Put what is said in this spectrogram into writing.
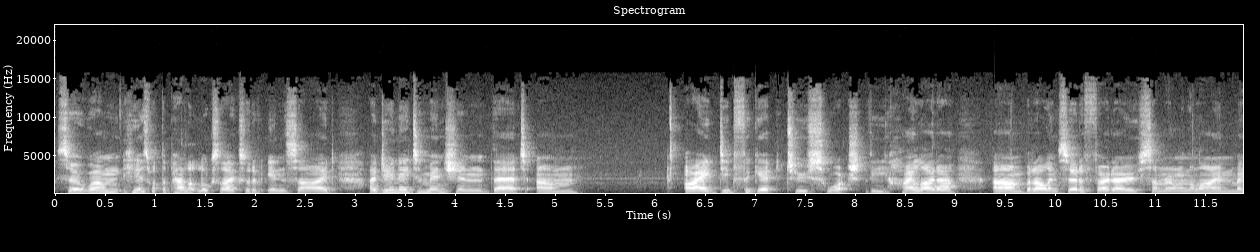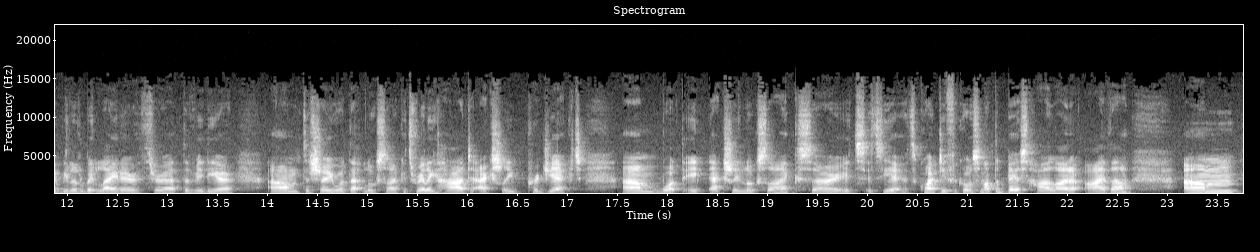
So, um, here's what the palette looks like sort of inside. I do need to mention that... Um, I did forget to swatch the highlighter, um, but I'll insert a photo somewhere on the line, maybe a little bit later throughout the video, um, to show you what that looks like. It's really hard to actually project um, what it actually looks like, so it's, it's yeah, it's quite difficult. It's not the best highlighter either. Um,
